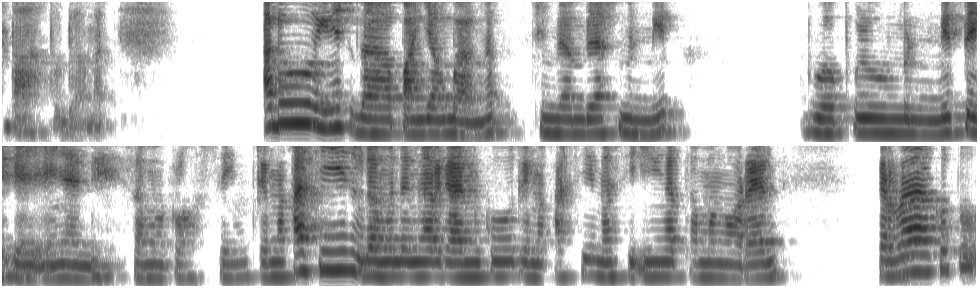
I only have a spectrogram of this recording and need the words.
Entah, bodo amat. Aduh, ini sudah panjang banget 19 menit 20 menit deh kayaknya deh sama closing. Terima kasih sudah mendengarkanku. Terima kasih masih ingat sama Ngoren. Karena aku tuh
